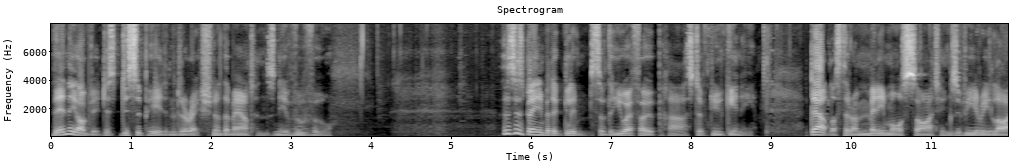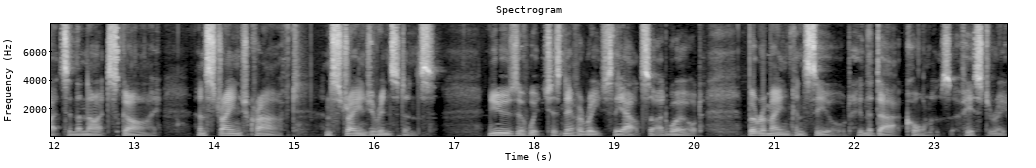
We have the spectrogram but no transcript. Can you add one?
Then the object just disappeared in the direction of the mountains near Vuvu. This has been but a glimpse of the UFO past of New Guinea. Doubtless there are many more sightings of eerie lights in the night sky, and strange craft, and stranger incidents, news of which has never reached the outside world, but remain concealed in the dark corners of history.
